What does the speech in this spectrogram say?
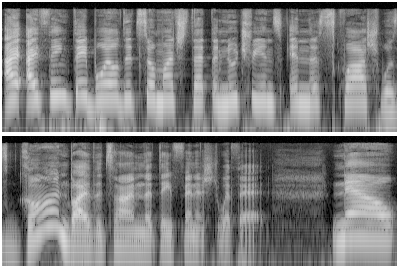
I, I think they boiled it so much that the nutrients in the squash was gone by the time that they finished with it. Now,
